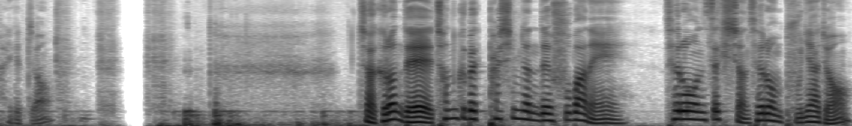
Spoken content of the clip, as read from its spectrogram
알겠죠? 자, 그런데 1980년대 후반에 새로운 섹션, 새로운 분야죠.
